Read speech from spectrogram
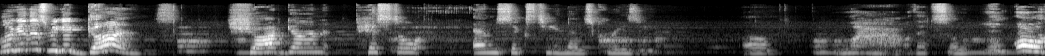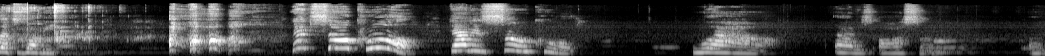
Look at this. We get guns. Shotgun, pistol, M16. That is crazy. Um. Wow. That's so. Oh, that's a zombie. that's so cool. That is so cool. Wow. That is awesome. Oh.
